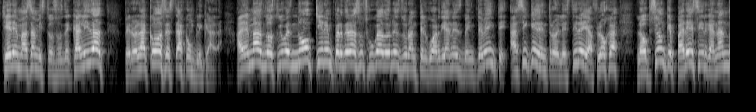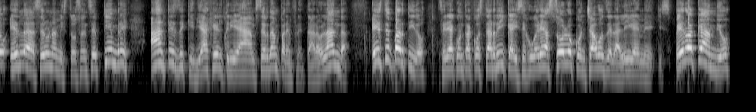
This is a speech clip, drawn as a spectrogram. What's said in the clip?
quiere más amistosos de calidad, pero la cosa está complicada. Además, los clubes no quieren perder a sus jugadores durante el Guardianes 2020, así que dentro del estira y afloja, la opción que parece ir ganando es la de hacer un amistoso en septiembre, antes de que viaje el Tri a Ámsterdam para enfrentar a Holanda. Este partido sería contra Costa Rica y se jugaría solo con chavos de la Liga MX. Pero a cambio,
